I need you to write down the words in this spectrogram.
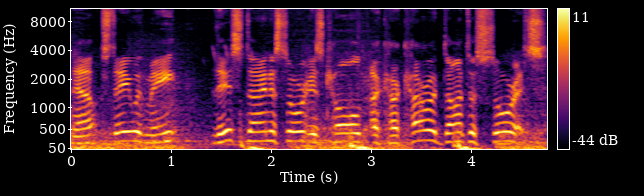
Now, stay with me. This dinosaur is called a Carcharodontosaurus.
